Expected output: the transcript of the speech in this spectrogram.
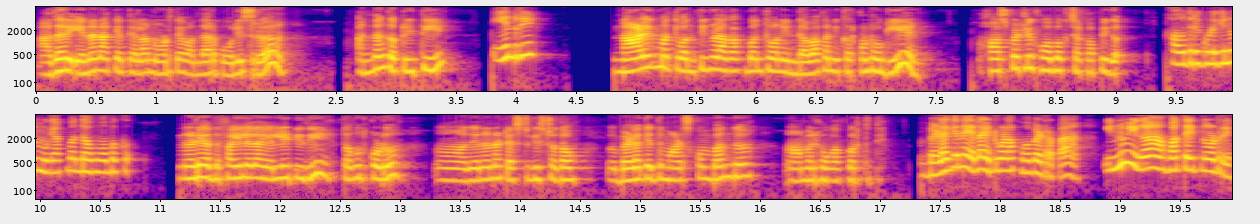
ಆದ್ರೆ ಏನೇನ್ ಆಕೈತೆ ಎಲ್ಲ ನೋಡ್ತೇವೆ ಅಂದಾರ ಪೊಲೀಸ್ರು. ಅಂದಂಗ ಪ್ರೀತಿ. ಏನ್ರಿ? ನಾಳೆಗೆ ಮತ್ತೆ ಒಂದು ತಿಂಗಳು ಆಗಕ್ಕೆ ಬಂತು ನಿನ್ನ ದವಾಖಾನಿ ಕರ್ಕೊಂಡು ಹೋಗಿ. ಹಾಸ್ಪಿಟ್ಲಿಗೆ ಹೋಗ್ಬೇಕು ಚೆಕಪ್ಪಿಗೆ ಹೌದ್ರಿ ಗುಳಿಗಿನ ಮುಗ್ಯಾಕ್ ಬಂದ ಹೋಗ್ಬೇಕು. ನಡಿ ಅದು ಫೈಲ್ ಎಲ್ಲ ಎಲ್ಲಿಟ್ಟಿದಿ? ತೆಗೆದುಕೊಡು. ಅದೇನ ಟೆಸ್ಟ್ ಗಿಸ್ಟ್ ಅದಾವ. ಬೆಳಗ್ಗೆದ್ದು ಮಾಡಿಸ್ಕೊಂಬಂದು ಆಮೇಲೆ ಹೋಗಕ್ಕೆ ಬರ್ತೈತಿ. ಬೆಳಗ್ಗೆನೆ ಎಲ್ಲ ಇಟ್ಕೊಳಕ್ ಹೋಗ್ಬೇಡ್ರಪ್ಪ. ಇನ್ನೂ ಈಗ ಹೊತ್ತೈತ್ ನೋಡ್ರಿ.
